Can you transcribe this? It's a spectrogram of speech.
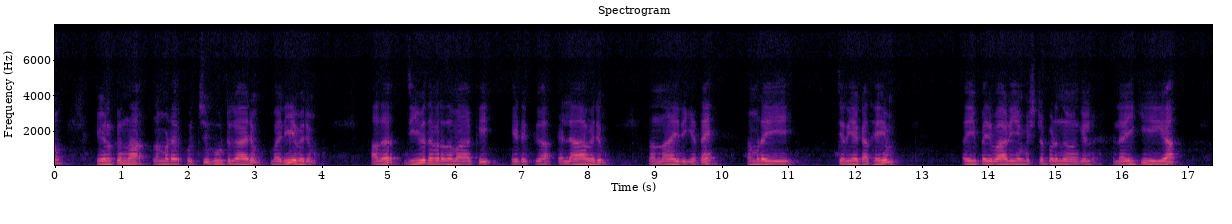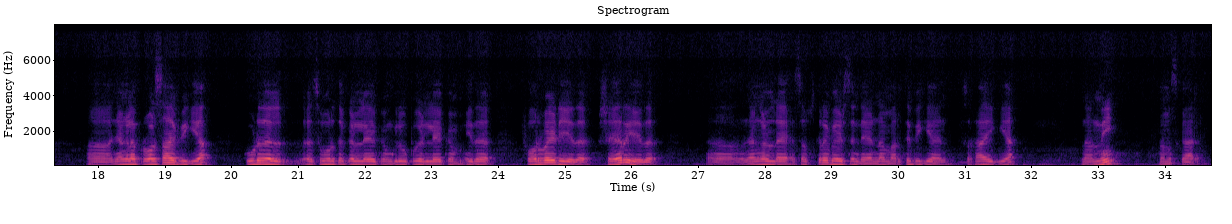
കേൾക്കുന്ന നമ്മുടെ കൊച്ചു കൂട്ടുകാരും വലിയവരും അത് ജീവിതവ്രതമാക്കി എടുക്കുക. എല്ലാവരും നന്നായിരിക്കട്ടെ. നമ്മുടെ ഈ ചെറിയ കഥയും ഈ പരിപാടിയും ഇഷ്ടപ്പെടുന്നുവെങ്കിൽ ലൈക്ക് ചെയ്യുക ഞങ്ങളെ പ്രോത്സാഹിപ്പിക്കുക. കൂടുതൽ സുഹൃത്തുക്കളിലേക്കും ഗ്രൂപ്പുകളിലേക്കും ഇത് ഫോർവേഡ് ചെയ്ത് ഷെയർ ചെയ്ത് ഞങ്ങളുടെ സബ്സ്ക്രൈബേഴ്സിന്റെ എണ്ണം വർദ്ധിപ്പിക്കാൻ സഹായിക്കുക. നന്ദി. നമസ്കാരം.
